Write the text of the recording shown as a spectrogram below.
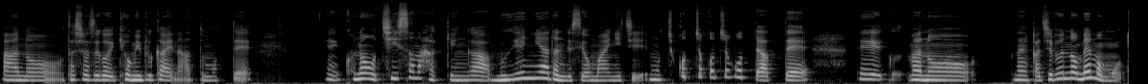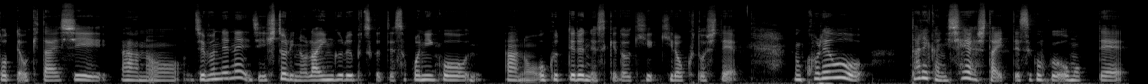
あの、私はすごい興味深いなと思って、ね、この小さな発見が無限にあるんですよ、毎日。もうちょこちょこちょこってあって、で、あの、なんか自分のメモも取っておきたいし、あの、自分でね、一人の LINE グループ作ってそこにこう、あの、送ってるんですけど、記録として。これを、誰かにシェアしたいってすごく思って、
